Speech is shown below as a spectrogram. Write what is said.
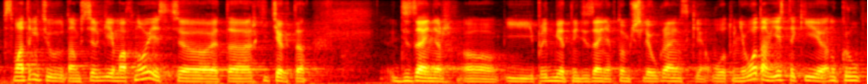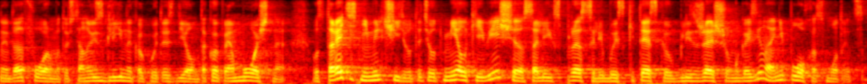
Посмотрите, там Сергей Махно есть, э, это архитектор, дизайнер э, и предметный дизайнер, в том числе украинский, вот, у него там есть такие, ну, крупные, да, формы, то есть оно из глины какой-то сделано, такое прям мощное. Вот старайтесь не мельчить, вот эти вот мелкие вещи с Алиэкспресса, либо из китайского ближайшего магазина, они плохо смотрятся.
